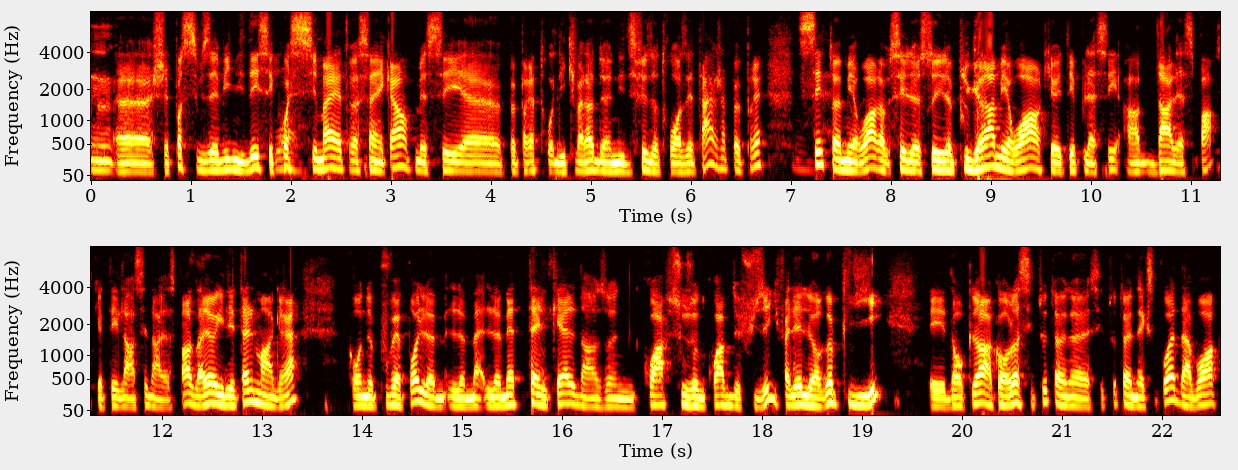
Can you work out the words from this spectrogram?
Mm. Euh, je ne sais pas si vous avez une idée, c'est quoi 6 mètres 50, mais c'est euh, à peu près l'équivalent d'un édifice de trois étages à peu près. Mm. C'est un miroir, c'est le, plus grand miroir qui a été placé dans l'espace, qui a été lancé dans l'espace. D'ailleurs, il est tellement grand qu'on ne pouvait pas le, mettre tel quel dans une coiffe, sous une coiffe de fusée. Il fallait le replier. Et donc là, encore là, c'est tout un, c'est tout un exploit d'avoir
